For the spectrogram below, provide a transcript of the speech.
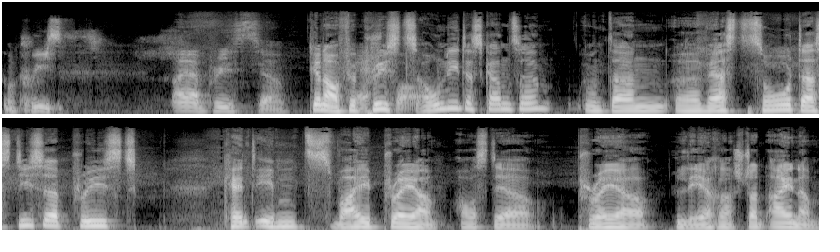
für Priests. Ah ja, Priests, ja. Genau, für Ashbart. Priests only das Ganze. Und dann äh, wäre es so, dass dieser Priest kennt eben zwei Prayer aus der Prayer-Lehre statt einer.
